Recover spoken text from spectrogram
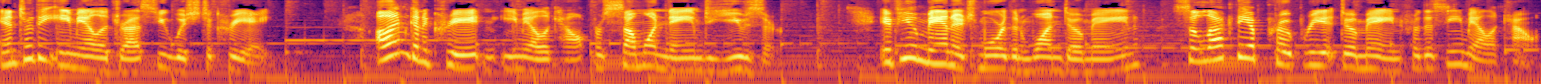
enter the email address you wish to create. I'm going to create an email account for someone named User. If you manage more than one domain, select the appropriate domain for this email account.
